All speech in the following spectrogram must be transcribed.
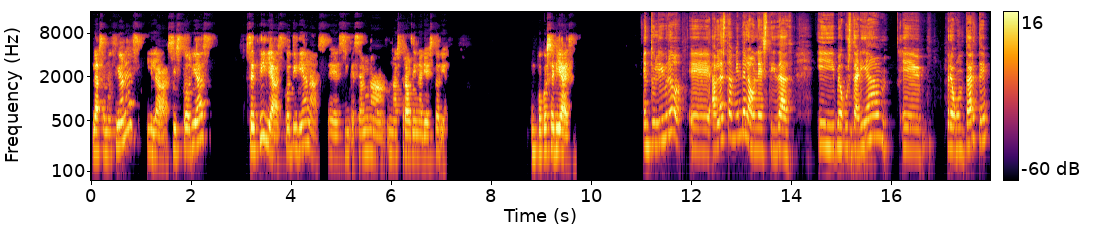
las emociones y las historias sencillas, cotidianas, eh, sin que sean una, una extraordinaria historia. Un poco sería eso. En tu libro eh, hablas también de la honestidad y me gustaría eh, preguntarte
